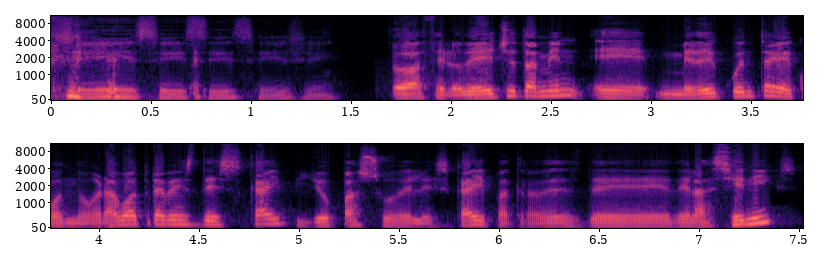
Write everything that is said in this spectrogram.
Sí, sí, sí, sí, sí. Todo a cero. De hecho, también eh, me doy cuenta que cuando grabo a través de Skype, yo paso el Skype a través de, de la Xenix,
